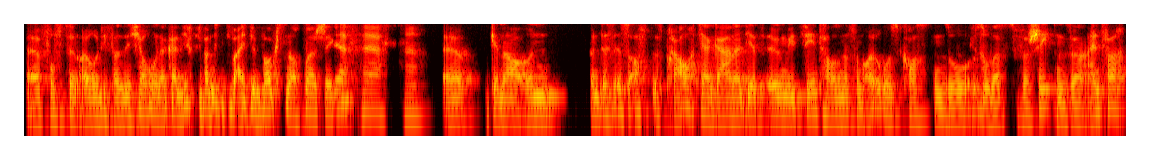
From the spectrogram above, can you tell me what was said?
äh, 15 Euro die Versicherung, dann kann ich einfach eine zweite Box nochmal schicken. Ja, ja, ja. Äh, genau, und und das ist oft, es braucht ja gar nicht jetzt irgendwie Zehntausende von Euros kosten, so genau. sowas zu verschicken, sondern einfach,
